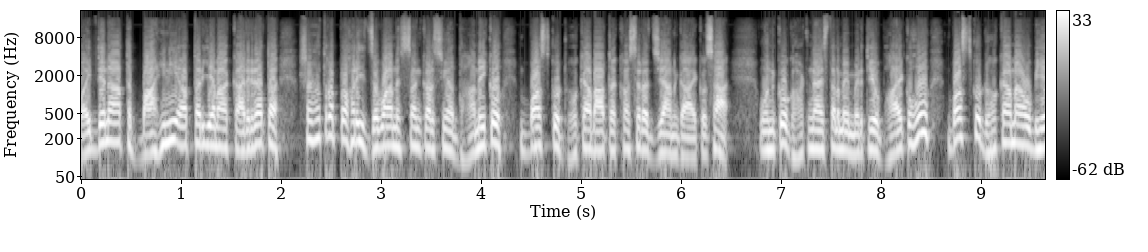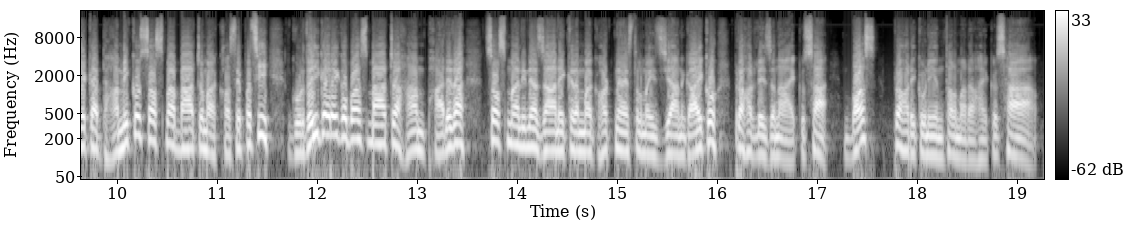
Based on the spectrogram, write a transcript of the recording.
वैद्यनाथ बाहिनी अत्तरियामा कार्यरत सशस्त्र प्रहरी जवान शंकर सिंह धामीको बसको ढोकाबाट खसेर ज्यान गएको छ। उनको घटनास्थलमै मृत्यु भएको हो। बसको ढोकामा उभिएका धामीको चस्मा बाटोमा खसेपछि घुर्दै गरेको बसबाट हाम फालेर चस्मा लिन जाने क्रममा घटनास्थलमै ज्यान गएको प्रहरीले जनाएको छ। बस प्रहरीको नियन्त्रणमा रहेको छ।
